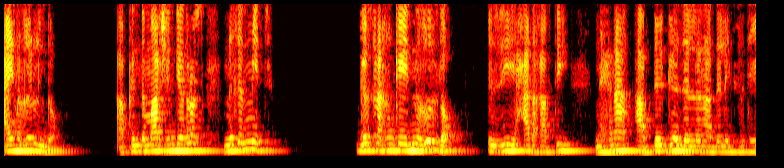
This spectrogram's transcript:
ኣይንኽእል ዶ? ኣብ ክንዲ ማርሽን ቴድሮስ ንቅድሚት ገፅና ክንከይድ ንኽእል ዶ? እዚ ሓደ ካብቲ ንሕና ኣብ ደገ ዘለና ደለይቲ ፍትሒ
